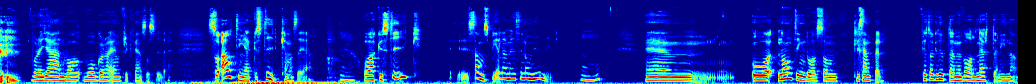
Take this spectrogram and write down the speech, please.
våra hjärnvågor har en frekvens och så vidare. Så allting är akustik kan man säga. Mm. Och akustik eh, samspelar med sin omgivning. Mm. Ehm, och någonting då som till exempel, vi har tagit upp det här med valnöten innan.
